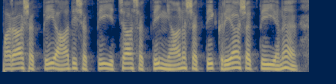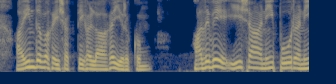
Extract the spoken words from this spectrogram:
பராசக்தி ஆதிசக்தி இச்சாசக்தி ஞானசக்தி கிரியாசக்தி என ஐந்து வகை சக்திகளாக இருக்கும். அதுவே ஈசானி பூரணி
